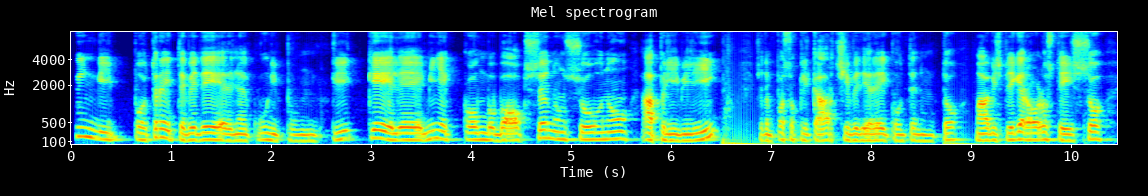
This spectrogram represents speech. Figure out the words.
Quindi potrete vedere in alcuni punti che le mie combo box non sono apribili. Cioè non posso cliccarci e vedere il contenuto ma vi spiegherò lo stesso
